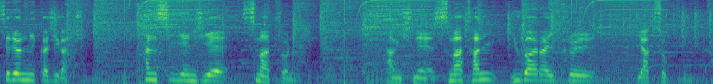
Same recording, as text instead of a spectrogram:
세련미까지 갖춘 한스 ENG의 스마트로니 당신의 스마트한 육아 라이프를 약속드립니다.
